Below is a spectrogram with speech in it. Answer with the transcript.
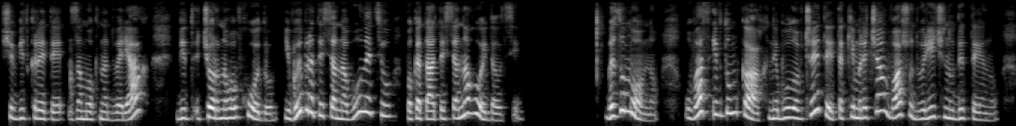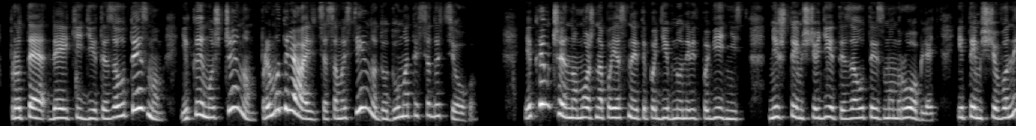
щоб відкрити замок на дверях від чорного входу і вибратися на вулицю, покататися на гойдалці. Безумовно, у вас і в думках не було вчити таким речам вашу дворічну дитину. Проте деякі діти з аутизмом якимось чином примудряються самостійно додуматися до цього. Яким чином можна пояснити подібну невідповідність між тим, що діти з аутизмом роблять, і тим, що вони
